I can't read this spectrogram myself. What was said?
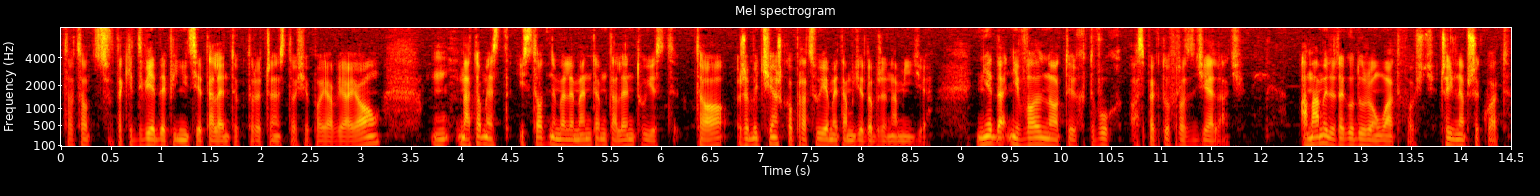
to, są takie dwie definicje talentu, które często się pojawiają. Mm, natomiast istotnym elementem talentu jest to, że my ciężko pracujemy tam, gdzie dobrze nam idzie. Nie, da, nie wolno tych dwóch aspektów rozdzielać. A mamy do tego dużą łatwość. Czyli na przykład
